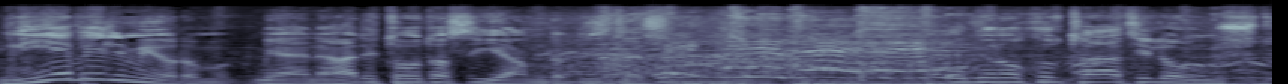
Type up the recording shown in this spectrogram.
Niye bilmiyorum yani harita odası yandı bizde de. O gün okul tatil olmuştu.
